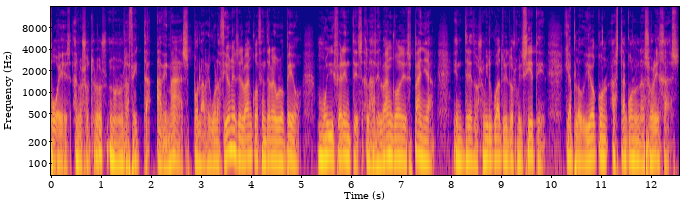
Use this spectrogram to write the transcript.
pues a nosotros no nos afecta. Además, por las regulaciones del Banco Central Europeo, muy diferentes a las del Banco de España entre 2004 y 2007, que aplaudió con, hasta con las orejas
